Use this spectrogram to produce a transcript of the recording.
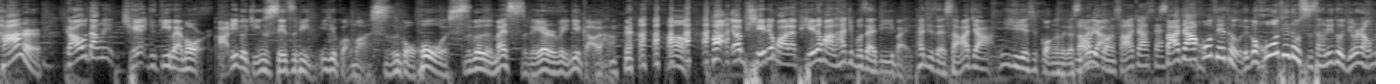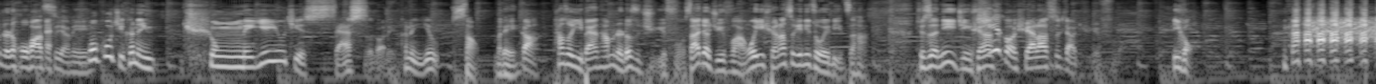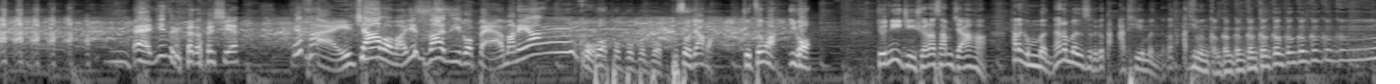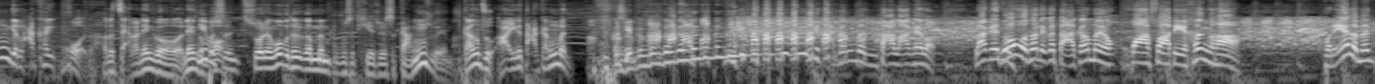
他那儿高档的去就迪拜摩尔啊，里头尽是奢侈品，你去逛嘛，四个嚯，四个人买四个 LV，你告一下 啊。好，要撇的话呢，撇的话他就不在迪拜，他就在沙家，你就去逛这个沙家。逛沙家噻。沙家火车头那个火车头市场里头，就像我们这儿的荷花池一样的。我估计可能穷的也有去三四个的，可能有少没得。嘎，他说一般他们那儿都是巨富，啥叫巨富哈？我以轩老师给你作为例子哈，就是你一进轩，几个轩老师叫巨富？一个。哎，你这个东西。也太假了嘛！你至少还是一个半嘛，两个。不不不不不，不说假话，就真话，一个。就你一进轩老师他们家哈，他那个门，他的门是那个大铁门，那个大铁门，刚刚刚刚刚刚刚刚刚刚刚一拉开，嚯，后头站了两个两个。你不是说的我屋头那个门不是铁铸是钢铸的嘛？钢铸啊，一个大钢门啊，刚刚刚刚刚刚刚刚刚刚一个大钢门打拉开了，拉开我屋头那个大钢门滑刷得很哈，不得那么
